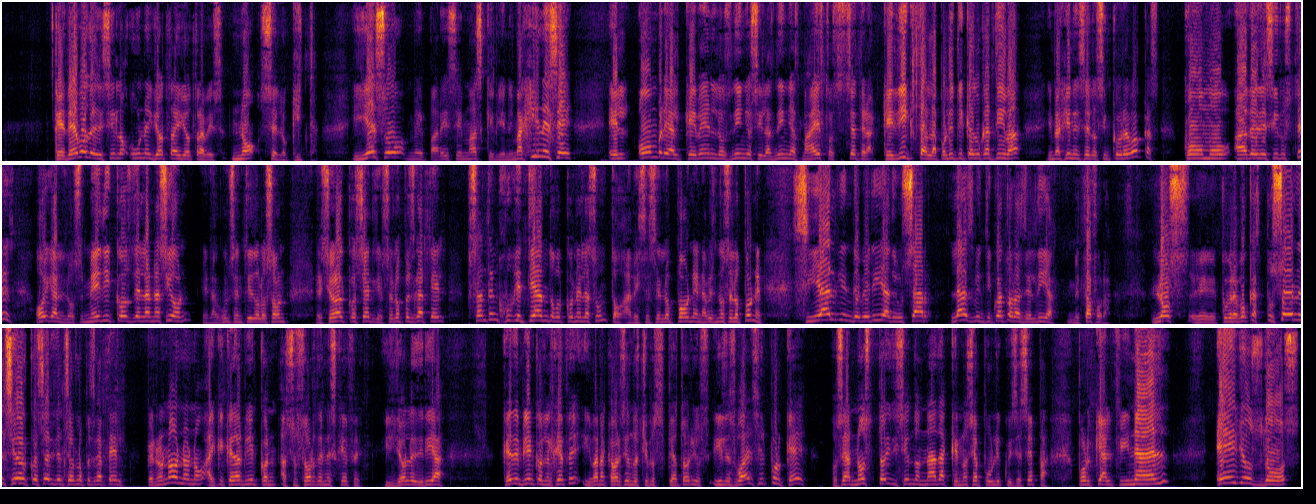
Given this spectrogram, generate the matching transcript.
que debo de decirlo una y otra y otra vez, no se lo quita. Y eso me parece más que bien. Imagínese el hombre al que ven los niños y las niñas, maestros, etcétera, que dicta la política educativa, imagínense los sin cubrebocas. ¿Cómo ha de decir usted? Oigan, los médicos de la nación, en algún sentido lo son, el señor Alcocer y el señor López Gatel, pues andan jugueteando con el asunto. A veces se lo ponen, a veces no se lo ponen. Si alguien debería de usar las 24 horas del día, metáfora, los eh, cubrebocas, pues son el señor Alcocer y el señor López Gatel. Pero no, no, no, hay que quedar bien con a sus órdenes, jefe. Y yo le diría, queden bien con el jefe y van a acabar siendo chivos expiatorios. Y les voy a decir por qué. O sea, no estoy diciendo nada que no sea público y se sepa. Porque al final, ellos dos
